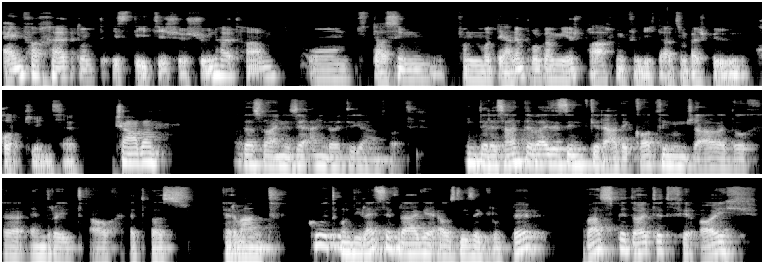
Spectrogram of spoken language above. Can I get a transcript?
Einfachheit und ästhetische Schönheit haben. Und da sind von modernen Programmiersprachen, finde ich da zum Beispiel Kotlin sehr gut. Java. Das war eine sehr eindeutige Antwort. Interessanterweise sind gerade Kotlin und Java durch äh, Android auch etwas verwandt. Gut, und die letzte Frage aus dieser Gruppe. Was bedeutet für euch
